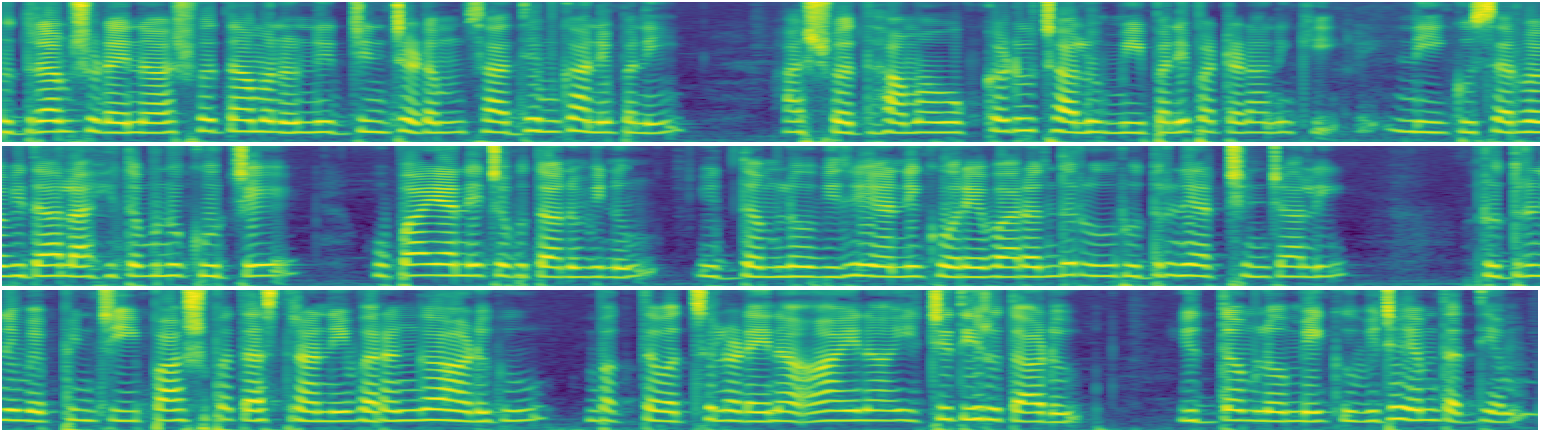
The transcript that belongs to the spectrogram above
రుద్రాంశుడైన అశ్వత్థామను నిర్జించడం సాధ్యం కాని పని. అశ్వత్థామ ఒక్కడూ చాలు మీ పని పట్టడానికి. నీకు సర్వవిధాల హితమును కూర్చే ఉపాయాన్ని చెబుతాను విను. యుద్ధంలో విజయాన్ని కోరే వారందరూ రుద్రుని అర్చించాలి. రుద్రుని మెప్పించి పాశుపతాస్త్రాన్ని వరంగా అడుగు. భక్తవత్సలుడైన ఆయన ఇచ్చి తీరుతాడు యుద్ధంలో మీకు విజయం తథ్యం.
